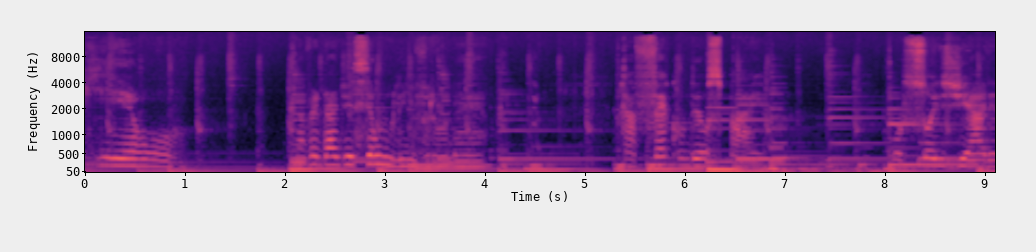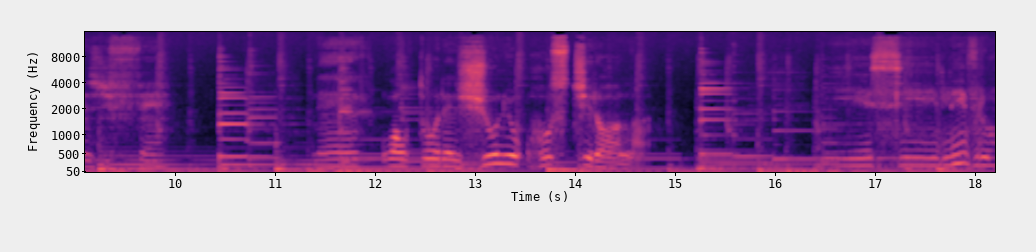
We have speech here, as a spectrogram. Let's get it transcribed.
que eu. Na verdade, esse é um livro, né? Café com Deus Pai. Porções diárias de fé. Né? O autor é Júnior Rostirola. E esse livro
